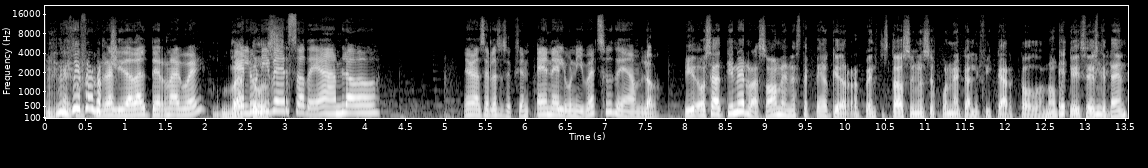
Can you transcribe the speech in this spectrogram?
En realidad alterna, güey. El universo de AMLO. A hacerle su sección en el universo de AMLO. Y, o sea, tiene razón en este pedo que de repente Estados Unidos se pone a calificar todo, ¿no? Porque dice, es que también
